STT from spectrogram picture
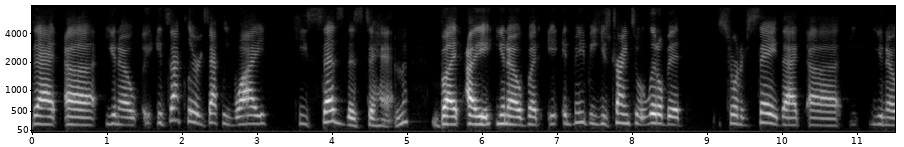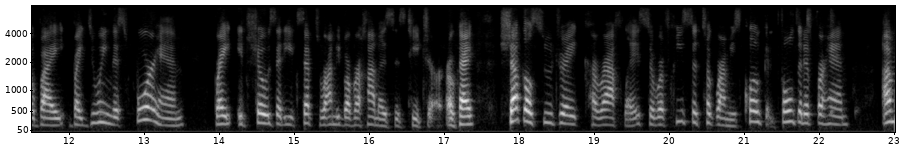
that uh, you know it's not clear exactly why he says this to him, but I, you know, but it, it may be he's trying to a little bit sort of say that uh, you know by by doing this for him, right? It shows that he accepts Rami Bar as his teacher. Okay. Shekel Sudre Karachle. So Rav Chisda took Rami's cloak and folded it for him. And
